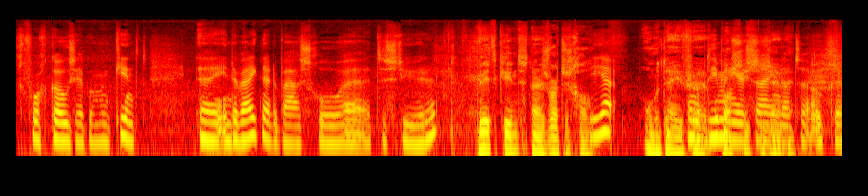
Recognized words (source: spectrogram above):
ervoor gekozen hebben om een kind eh, in de wijk naar de basisschool eh, te sturen. Wit kind naar een zwarte school. Ja. Om het even en op die manier zijn dat er ook eh,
